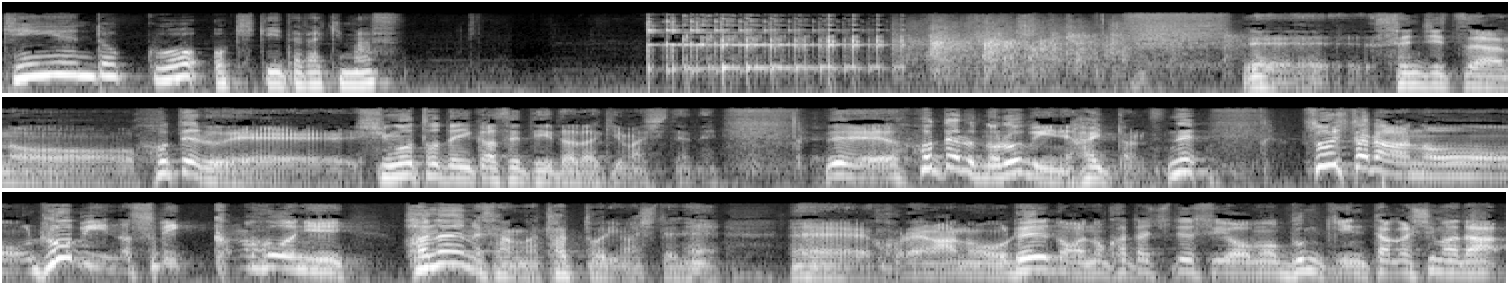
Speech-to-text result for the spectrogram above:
禁煙ドッグをお聞きいただきます。えー先日あのホテルへ仕事で行かせていただきましてね。でホテルのロビーに入ったんですね。そしたらあのロビーの隅っこの方に花嫁さんが立っておりましてね、えーこれあの例のあの形ですよ。もう文金高島だ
